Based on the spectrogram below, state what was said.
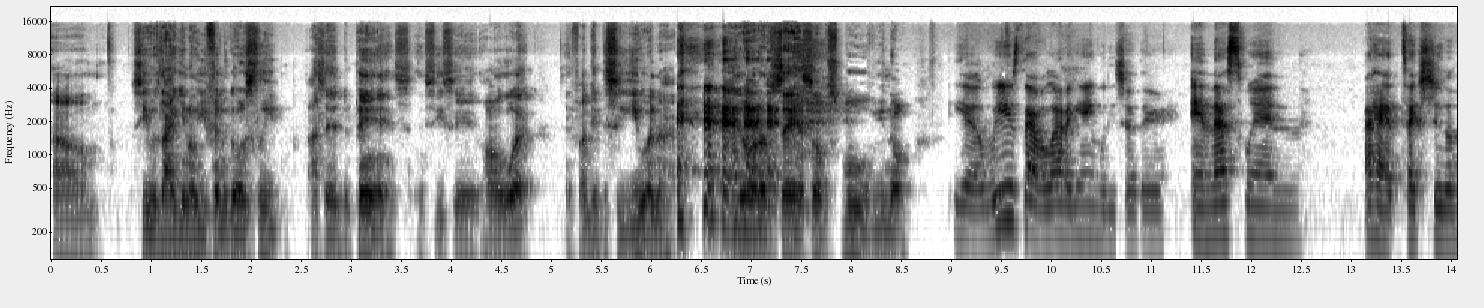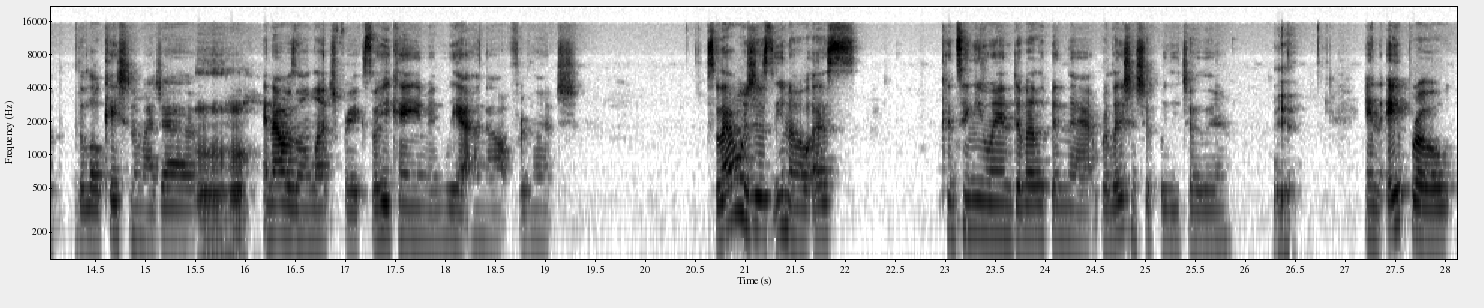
Um, she was like, "You know, you finna go to sleep." I said, "Depends," and she said, "On what? If I get to see you or not?" you know what I'm saying? So smooth, you know. Yeah, we used to have a lot of game with each other, and that's when I had texted you the, the location of my job, uh-huh. and I was on lunch break. So he came and we had hung out for lunch. So that was just, you know, us continuing developing that relationship with each other. Yeah. In April,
